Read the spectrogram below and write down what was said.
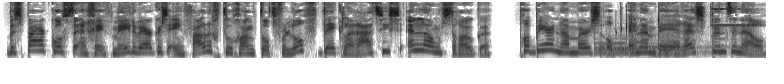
Bespaar kosten en geef medewerkers eenvoudig toegang tot verlof, declaraties en loonstroken. Probeer Numbers op nmbrs.nl.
